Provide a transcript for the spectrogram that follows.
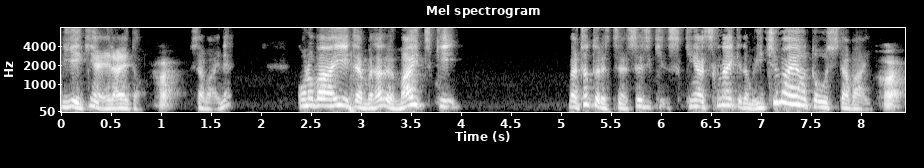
利益が得られるとはい。した場合ね。この場合、じゃあ、例えば毎月、まあ、ちょっとですね、数字気が少ないけども、1万円を投資した場合、は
